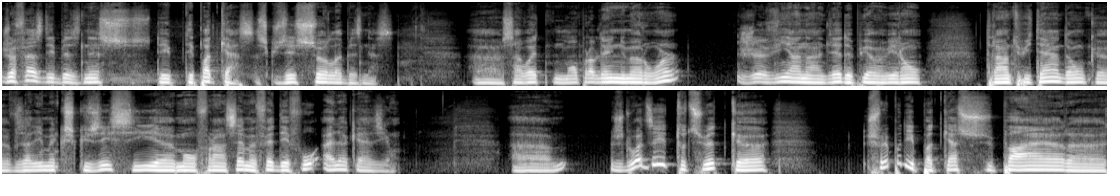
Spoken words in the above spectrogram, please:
je fasse des business, des, podcasts, excusez, sur le business. Euh, ça va être mon problème numéro un. Je vis en anglais depuis environ 38 ans, donc euh, vous allez m'excuser si euh, mon français me fait défaut à l'occasion. je dois dire tout de suite que je ne ferai pas des podcasts super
